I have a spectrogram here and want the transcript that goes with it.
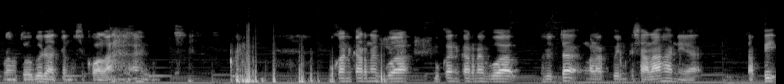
Orang tua gue datang sekolahan. bukan karena gue bukan karena gue maksudnya ngelakuin kesalahan ya, tapi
